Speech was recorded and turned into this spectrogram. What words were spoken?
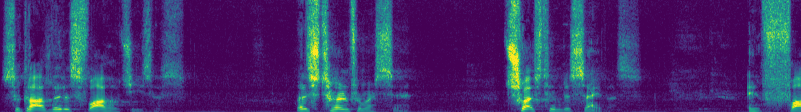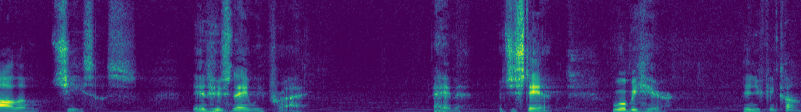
So, God, let us follow Jesus. Let us turn from our sin, trust Him to save us, and follow Jesus, in whose name we pray. Amen. Would you stand? We'll be here, and you can come.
